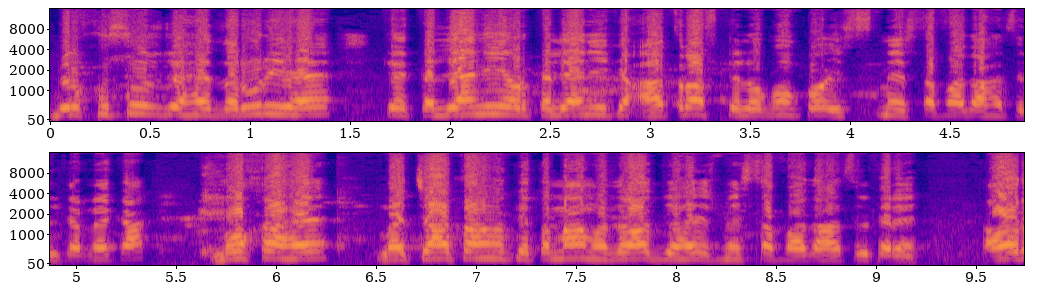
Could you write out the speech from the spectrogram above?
बिलखसूस जो है ज़रूरी है कि कल्याणी और कल्याणी के अतराफ के लोगों को इसमें इस्तेफादा हासिल करने का मौका है। मैं चाहता हूँ कि तमाम हजरात जो है इसमें इस्तेफादा हासिल करें। और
